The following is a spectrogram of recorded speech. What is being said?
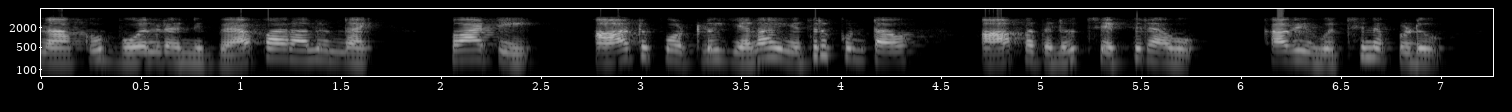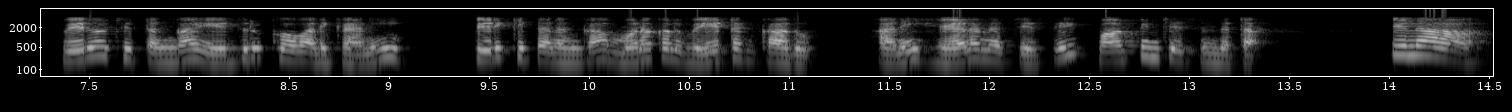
నాకు బోలెడన్ని వ్యాపారాలున్నాయి. వాటి ఆటుపోట్లు ఎలా ఎదుర్కొంటావు? ఆపదలు చెప్పిరావు. అవి వచ్చినప్పుడు విరోచితంగా ఎదుర్కోవాలి కానీ పిరికితనంగా మునకలు వేయటం కాదు అని హేళన చేసి పంపించేసిందట. ఇలా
